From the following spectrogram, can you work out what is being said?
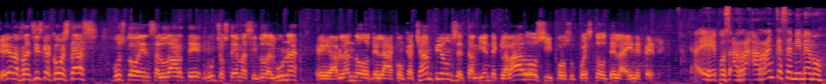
Querida Ana Francisca, ¿cómo estás? Gusto en saludarte, muchos temas sin duda alguna, eh, hablando de la Conca Champions, eh, también de clavados y por supuesto de la NFL. Eh, pues arránquese mi memo.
